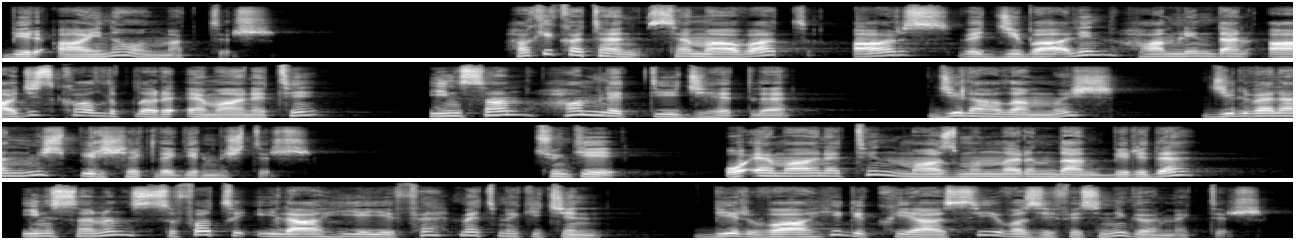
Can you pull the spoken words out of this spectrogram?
bir ayna olmaktır. Hakikaten semavat, arz ve cibalin hamlinden aciz kaldıkları emaneti, insan hamlettiği cihetle cilalanmış, cilvelenmiş bir şekle girmiştir. Çünkü o emanetin mazmunlarından biri de insanın sıfatı ilahiyeyi fehmetmek için bir vahidi kıyasi vazifesini görmektir.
